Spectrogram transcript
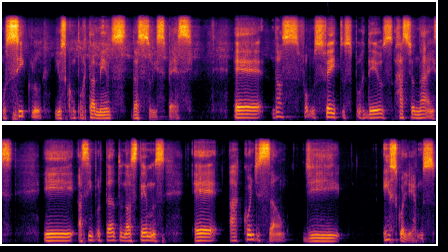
o ciclo e os comportamentos da sua espécie. É, nós fomos feitos por Deus racionais e, assim, portanto, nós temos é, a condição de escolhermos.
